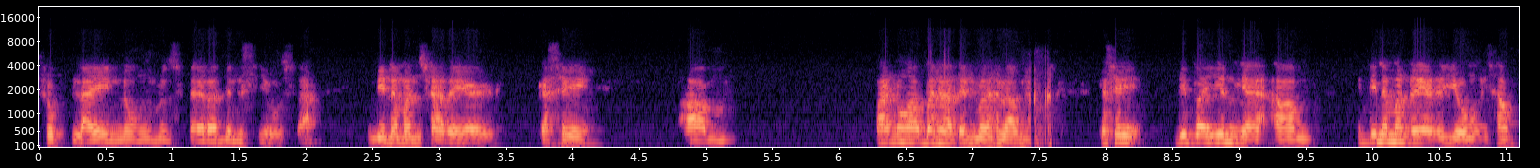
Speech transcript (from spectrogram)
supply ng Monstera deliciosa hindi naman siya rare kasi um paano nga ba natin malalaman kasi di ba yun nga um hindi naman rare yung isang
